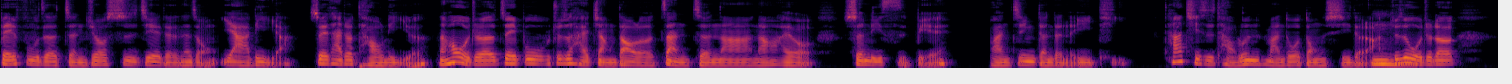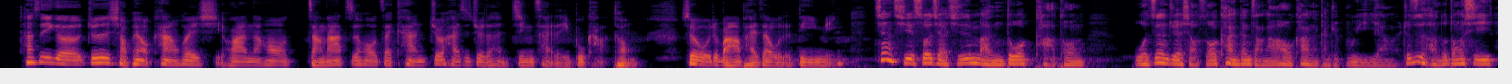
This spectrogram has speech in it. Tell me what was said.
背负着拯救世界的那种压力啊，所以他就逃离了。然后我觉得这一部就是还讲到了战争啊，然后还有生离死别、环境等等的议题。他其实讨论蛮多东西的啦，嗯就是我觉得它是一个就是小朋友看会喜欢，然后长大之后再看就还是觉得很精彩的一部卡通，所以我就把它排在我的第一名。这样其实说起来，其实蛮多卡通，我真的觉得小时候看跟长大后看的感觉不一样，就是很多东西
